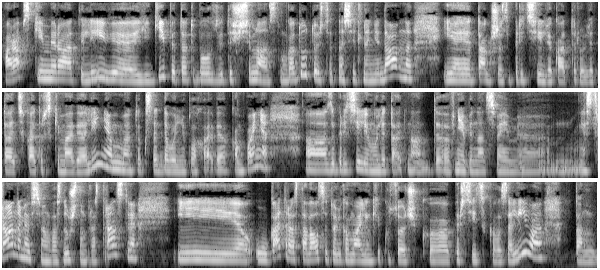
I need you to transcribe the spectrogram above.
Арабские Эмираты, Ливия, Египет. Это было в 2017 году, то есть относительно недавно. И также запретили Катару летать катарским авиалиниям. Это, кстати, довольно неплохая авиакомпания. Э, запретили ему летать над, в небе над своими странами, в своем воздушном пространстве. И у Катара оставался только маленький кусочек э, Персидского залива. Там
